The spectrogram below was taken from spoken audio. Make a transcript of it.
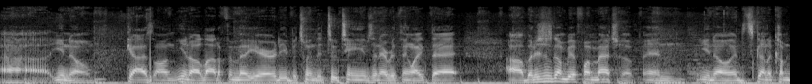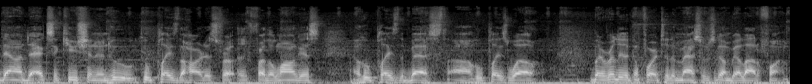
uh, you know, guys on you know a lot of familiarity between the two teams and everything like that. Uh, but it's just going to be a fun matchup, and you know, it's going to come down to execution and who who plays the hardest for, for the longest, and who plays the best, uh, who plays well. But really looking forward to the matchup. It's going to be a lot of fun.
